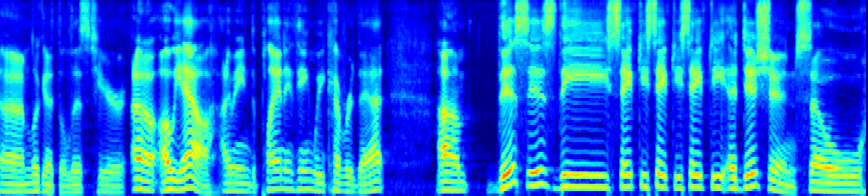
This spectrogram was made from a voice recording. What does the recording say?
uh, I'm looking at the list here. Oh, oh yeah. I mean, the planning thing we covered that. Um, this is the safety, safety, safety edition. So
